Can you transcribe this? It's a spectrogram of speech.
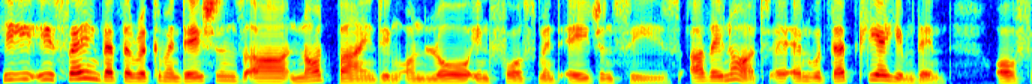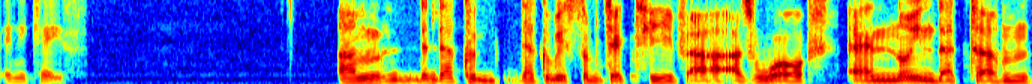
He is saying that the recommendations are not binding on law enforcement agencies. Are they not? And would that clear him then of any case? Um, th- that could that could be subjective uh, as well, and knowing that um,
